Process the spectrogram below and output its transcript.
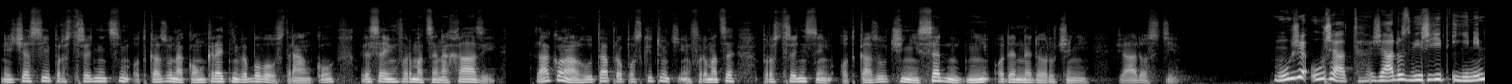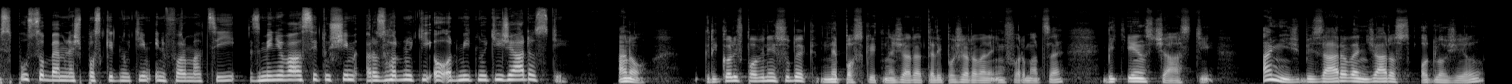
nejčastěji prostřednictvím odkazu na konkrétní webovou stránku, kde se informace nachází. Zákonná lhůta pro poskytnutí informace prostřednictvím odkazu činí 7 dní ode dne doručení žádosti. Může úřad žádost vyřídit i jiným způsobem než poskytnutím informací? Zmiňoval si tuším rozhodnutí o odmítnutí žádosti. Ano, kdykoliv povinný subjekt neposkytne žadateli požadované informace, byť i jen z části, aniž by zároveň žádost odložil,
